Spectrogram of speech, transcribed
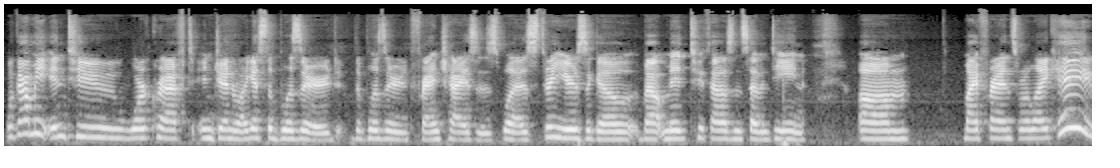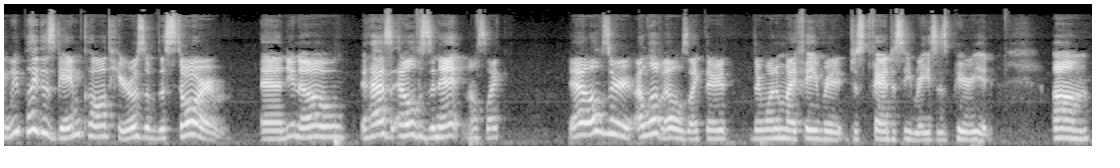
what got me into Warcraft in general? I guess the Blizzard, the Blizzard franchises was three years ago, about mid 2017. Um, my friends were like, "Hey, we played this game called Heroes of the Storm, and you know, it has elves in it." And I was like, "Yeah, elves are. I love elves. Like they're they're one of my favorite just fantasy races. Period." Um,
